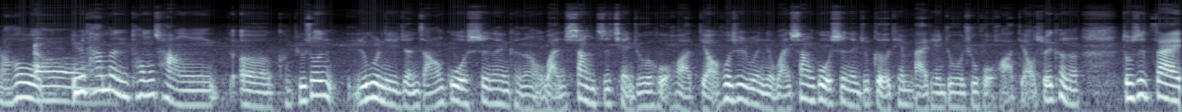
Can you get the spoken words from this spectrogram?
然后，因为他们通常呃，比如说，如果你人早上过世，那你可能晚上之前就会火化掉，或是如果你晚上过世，那就隔天白天就会去火化掉。所以可能都是在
